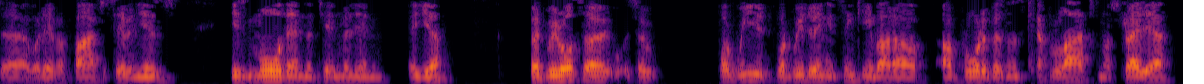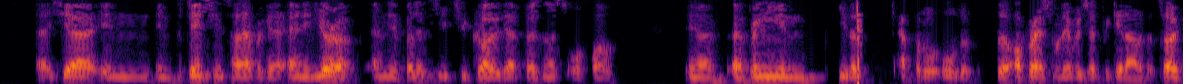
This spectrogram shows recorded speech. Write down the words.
uh, whatever, five to seven years, is more than the 10 million a year. But we're also so what we're doing is thinking about our our broader business capital light in Australia, uh, here in in potentially in South Africa and in Europe, and the ability to grow that business off of, you know, bringing in either capital or the operational leverage that we get out of it. So,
